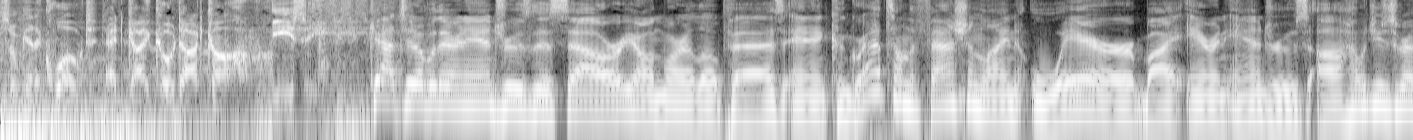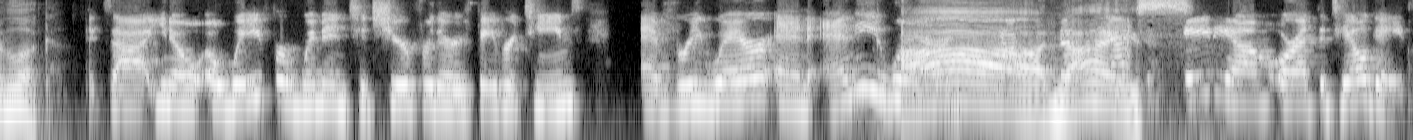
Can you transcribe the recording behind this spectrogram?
So get a quote at geico.com. Easy. Catching up with Erin Andrews this hour. You're on Mario Lopez, and congrats on the fashion line Wear by Erin Andrews. Uh, how would you describe the look? It's uh, you know, a way for women to cheer for their favorite teams everywhere and anywhere. Ah, Not just at the nice. stadium or at the tailgates.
